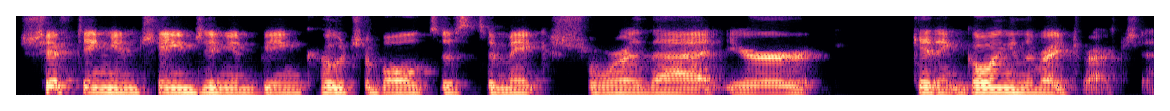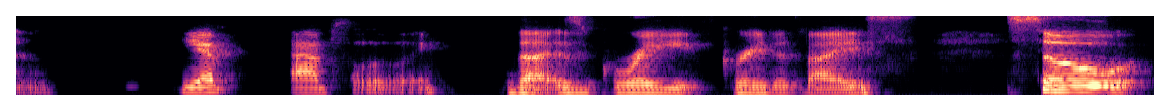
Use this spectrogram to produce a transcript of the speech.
shifting and changing and being coachable just to make sure that you're getting going in the right direction. Yep, absolutely. That is great, great advice. So,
